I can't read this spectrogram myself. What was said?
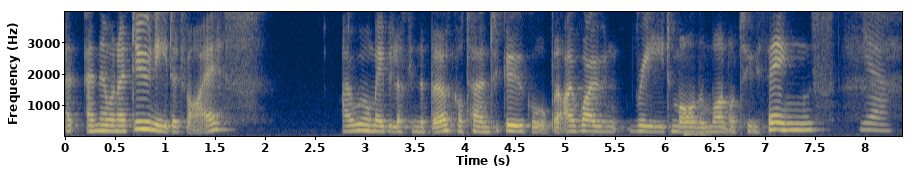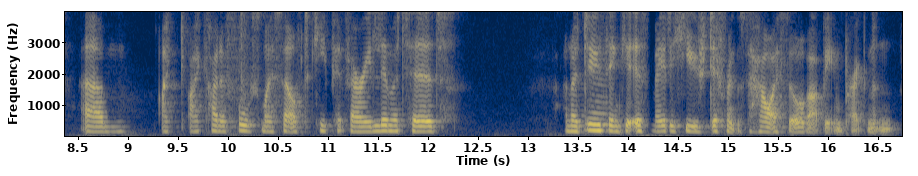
And, and then when I do need advice, I will maybe look in the book or turn to Google, but I won't read more than one or two things. Yeah. Um, I, I kind of force myself to keep it very limited. And I do yeah. think it has made a huge difference to how I feel about being pregnant.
